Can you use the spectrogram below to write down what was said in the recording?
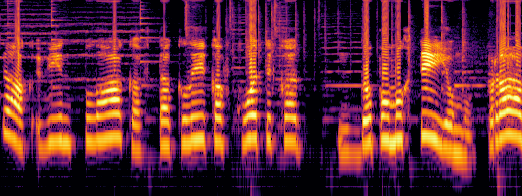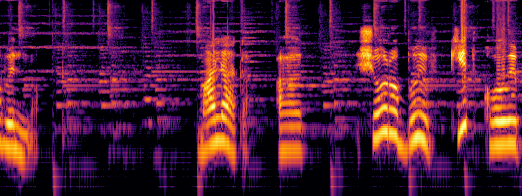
Так, він плакав та кликав котика допомогти йому. Правильно. Малята, а що робив кіт, коли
